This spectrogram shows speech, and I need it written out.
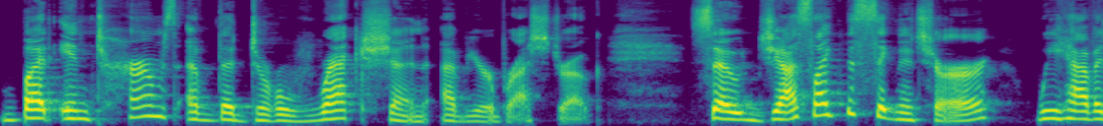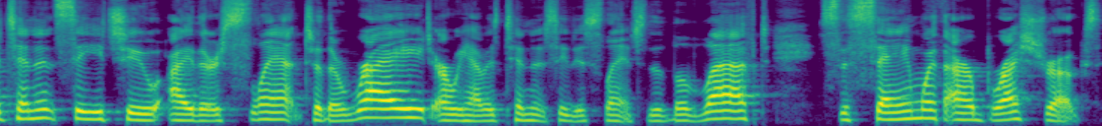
but in terms of the direction of your brushstroke. So, just like the signature, we have a tendency to either slant to the right or we have a tendency to slant to the left. It's the same with our brushstrokes.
